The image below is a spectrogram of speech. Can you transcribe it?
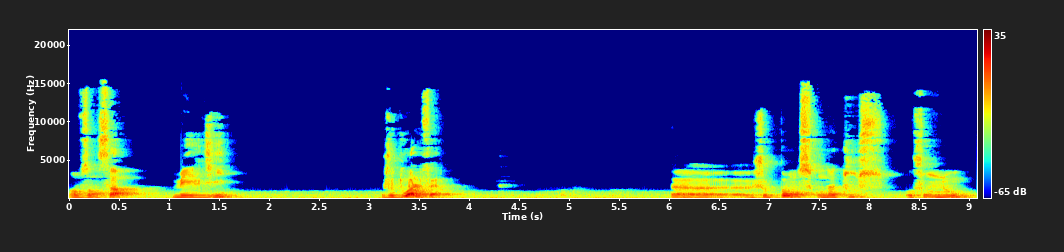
en faisant ça, mais il dit je dois le faire. je pense qu'on a tous au fond de nous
